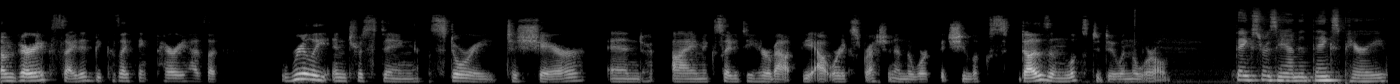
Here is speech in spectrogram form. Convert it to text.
I'm very excited because I think Perry has a really interesting story to share and I'm excited to hear about the outward expression and the work that she looks does and looks to do in the world. Thanks, Roseanne, and thanks, Perry.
